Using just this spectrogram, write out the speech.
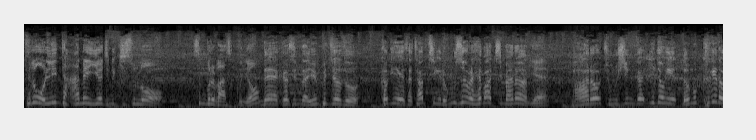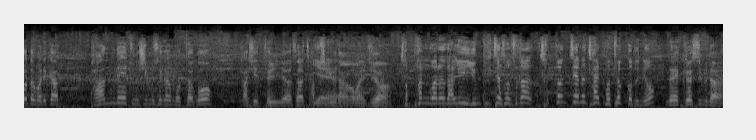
들어 올린 다음에 이어지는 기술로 승부를 봤었군요. 네 그렇습니다. 윤필지 선수 거기에서 잡치기로 우승을 해봤지만은 예. 바로 중심과 이동이 너무 크게 나오다 보니까 반대 중심을 생각 못하고 다시 들려서 잡치기를 예. 당하고 말죠. 첫 판과는 달리 윤필재 선수가 첫 번째는 잘 버텼거든요. 네 그렇습니다.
